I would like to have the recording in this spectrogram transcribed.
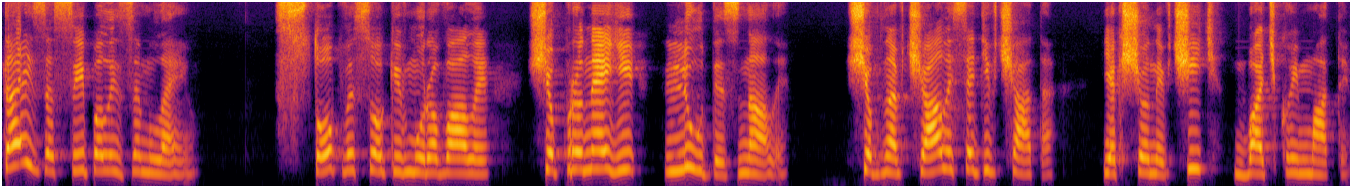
та й засипали землею. Стоп високий вмурували, щоб про неї люди знали, щоб навчалися дівчата, якщо не вчить батько й мати.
